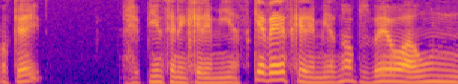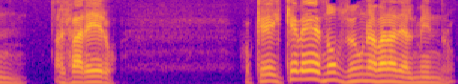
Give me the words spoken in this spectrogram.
¿Ok? Eh, piensen en Jeremías. ¿Qué ves, Jeremías? No, pues veo a un alfarero. ¿Ok? ¿Qué ves? No, pues veo una vara de almendro.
